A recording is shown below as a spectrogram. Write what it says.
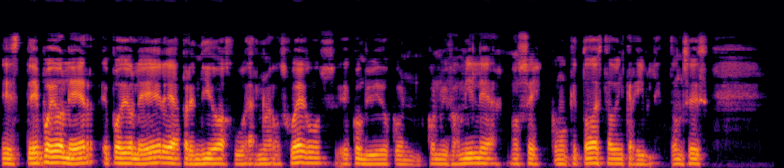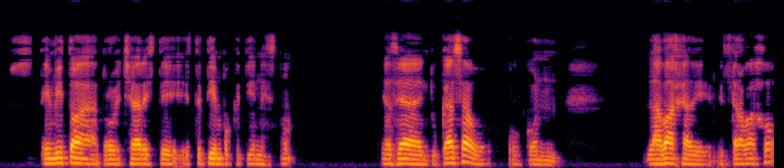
Este, he podido leer, he podido leer, he aprendido a jugar nuevos juegos, he convivido con, con mi familia, no sé, como que todo ha estado increíble. Entonces, te invito a aprovechar este, este tiempo que tienes, ¿no? Ya sea en tu casa o, o con la baja del trabajo,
